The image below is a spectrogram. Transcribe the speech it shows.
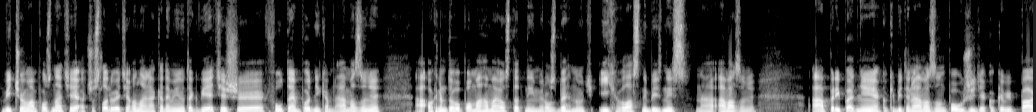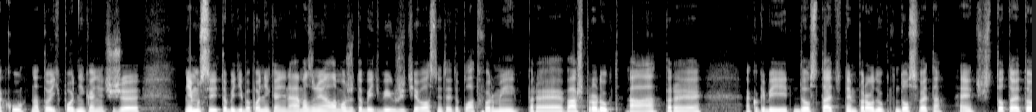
Vy, čo ma poznáte a čo sledujete online akadémiu, tak viete, že full-time podnikam na Amazone a okrem toho pomáham aj ostatným rozbehnúť ich vlastný biznis na Amazone a prípadne ako keby ten Amazon použiť ako keby páku na to ich podnikanie. Čiže nemusí to byť iba podnikanie na Amazone, ale môže to byť využitie vlastne tejto platformy pre váš produkt a pre ako keby dostať ten produkt do sveta. Hej? Čiže toto je to,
